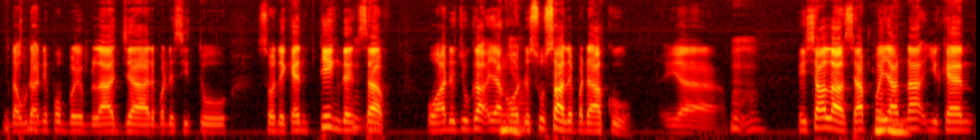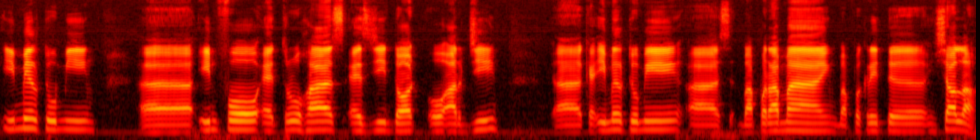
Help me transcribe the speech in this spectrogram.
budak-budak ni pun boleh belajar daripada situ. So they can think themselves. Oh ada juga yang Ya. order susah daripada aku. Ya. Yeah. Mm-mm. InsyaAllah siapa yang Hmm. nak you can email to me uh, info at truehasSG.org uh, can email to me uh, berapa ramai, berapa kereta. InsyaAllah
